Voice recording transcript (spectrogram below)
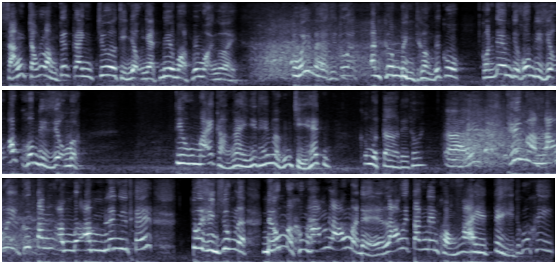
sáng chóng lòng tiết canh trưa thì nhậu nhẹt bia bọt với mọi người. Tối về thì tôi ăn cơm bình thường với cô. Còn đêm thì hôm thì rượu ốc hôm thì rượu mực. Tiêu mãi cả ngày như thế mà cũng chỉ hết có một tờ đấy thôi. Đấy. Thế mà lão ấy cứ tăng ầm ầm lên như thế. Tôi hình dung là nếu mà không hãm lão mà để lão ấy tăng lên khoảng vài tỷ thì có khi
